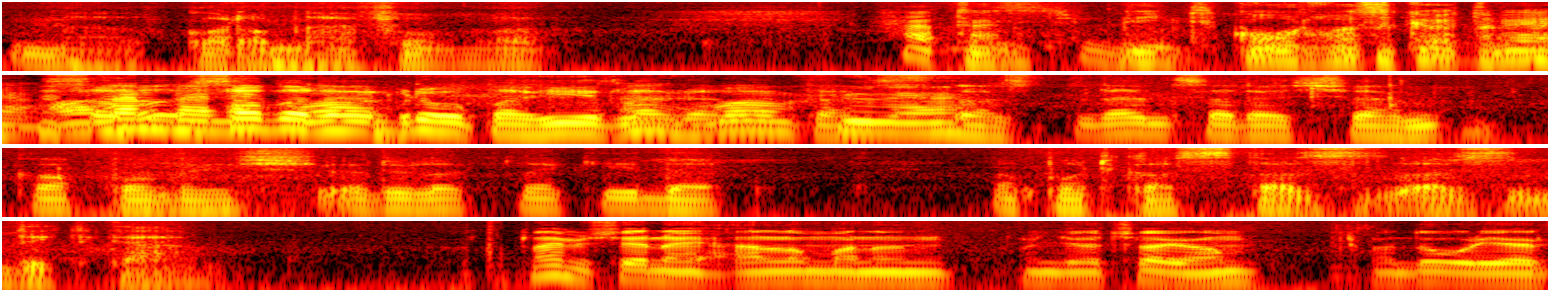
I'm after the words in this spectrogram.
már koromnál fogva. Hát ez nincs korhoz kötve. Ha Szab- Szabad van, Európa hírlevelet, füle. azt, azt rendszeresen kapom és örülök neki, de a podcast az, az ritkán. Nem is én ajánlom, hanem ugye a csajom, a Dória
